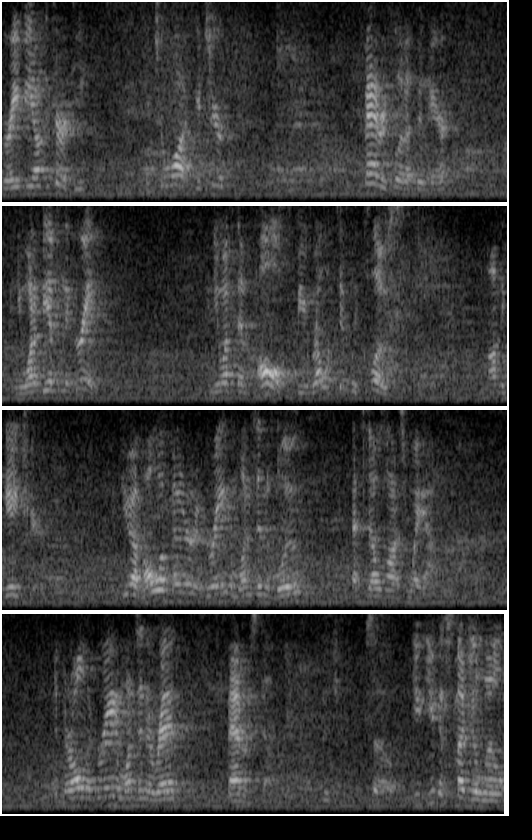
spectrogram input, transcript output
gravy on the turkey. Get your what? Get your battery foot up in here, and you want to be up in the green. And you want them all to be relatively close on the gauge here. If you have all of them that are in green and one's in the blue, that cell's on its way out. If they're all in the green and one's in the red, battery's done. So you, you can smudge it a little.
